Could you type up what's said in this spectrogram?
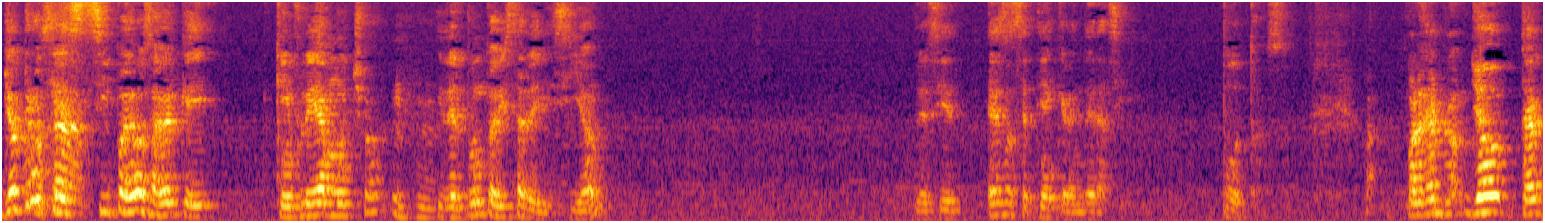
Yo creo O sea- que sí podemos saber que, que influía mucho y ujú. del punto de vista de edición, decir, eso se tiene que vender así. Putos. Por ejemplo, yo. te-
